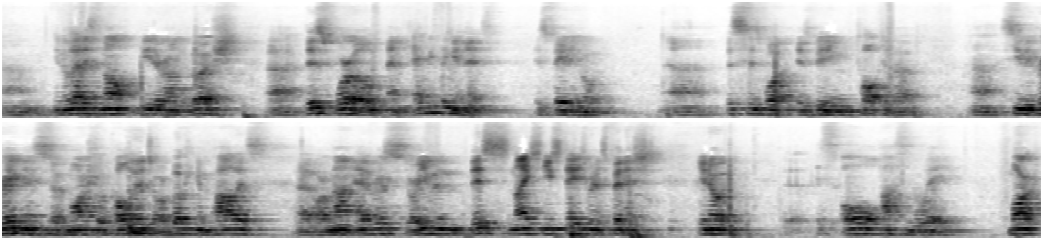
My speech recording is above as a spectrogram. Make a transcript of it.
Um, you know, let us not beat around the bush. Uh, this world and everything in it is fading away. Uh, this is what is being talked about. Uh, see the greatness of Marischal College or Buckingham Palace uh, or Mount Everest or even this nice new stage when it's finished. You know, it's all passing away. Mark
